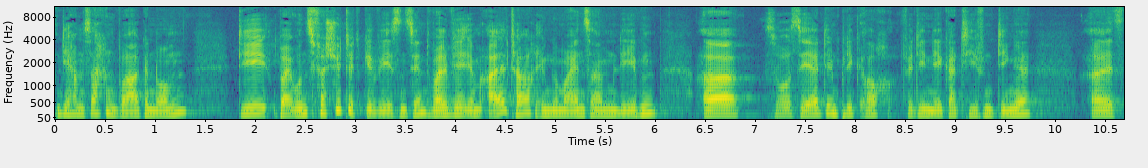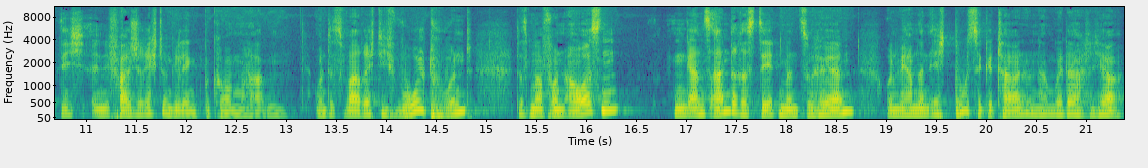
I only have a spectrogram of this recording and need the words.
und die haben Sachen wahrgenommen, die bei uns verschüttet gewesen sind, weil wir im Alltag, im gemeinsamen Leben äh, so sehr den Blick auch für die negativen Dinge äh, jetzt nicht in die falsche Richtung gelenkt bekommen haben. Und es war richtig wohltuend, das mal von außen ein ganz anderes Statement zu hören. Und wir haben dann echt Buße getan und haben gedacht, ja,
